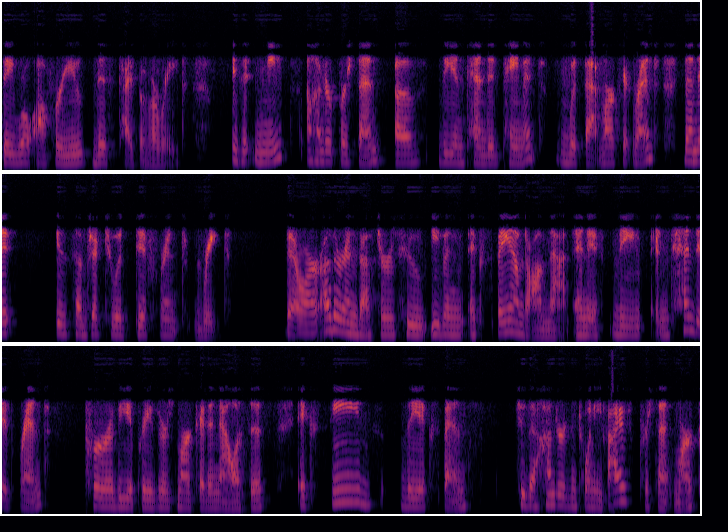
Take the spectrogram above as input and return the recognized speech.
They will offer you this type of a rate. If it meets 100% of the intended payment with that market rent, then it is subject to a different rate. There are other investors who even expand on that. And if the intended rent per the appraiser's market analysis exceeds the expense to the 125% mark,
